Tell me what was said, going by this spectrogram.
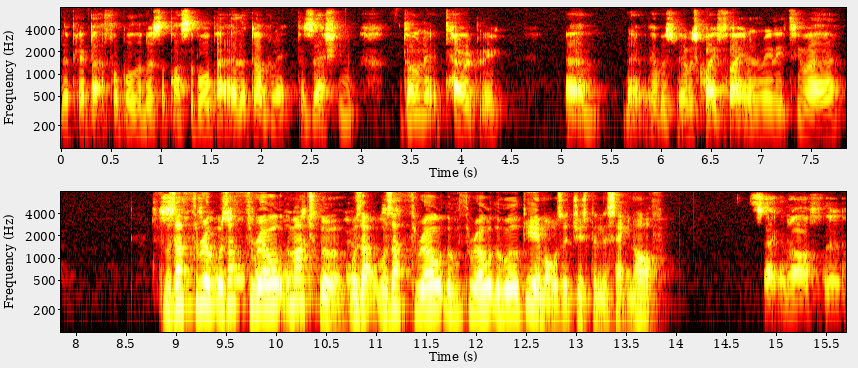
they played better football than us, they passed the ball better, they dominated possession, dominated territory. Um, it was it was quite frightening, really, to. Uh, to was that through? Was that throughout the match though? Was that was that throughout the throughout the whole game, or was it just in the second half? Second half, the,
